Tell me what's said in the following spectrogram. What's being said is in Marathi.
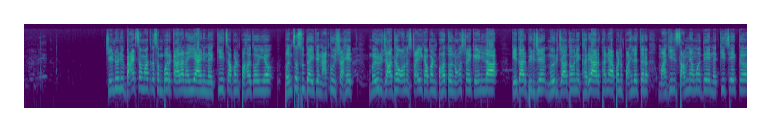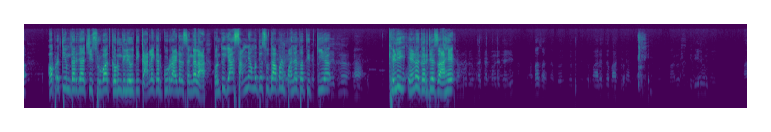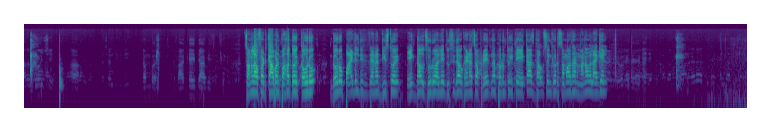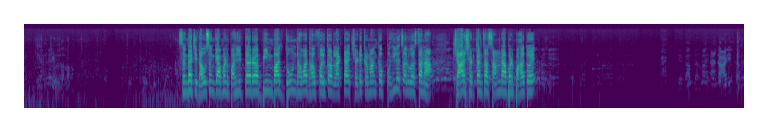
चेंडूने बॅटचा मात्र संपर्क आला नाहीये आणि नक्कीच आपण पाहतोय या पंच सुद्धा इथे नाखुश आहेत. मयूर जाधव ऑन स्ट्राईक आपण पाहतो नॉन स्ट्राईक एंडला केदार बिर्जे मयूर जाधवने खऱ्या अर्थाने आपण पाहिलं तर मागील सामन्यामध्ये नक्कीच एक अप्रतिम दर्जाची सुरुवात करून दिली होती कार्लेकर कुर रायडर संघाला. परंतु या सामन्यामध्ये सुद्धा आपण पाहिलं तर तितकी खेळी येणं गरजेचं आहे शंभर आणि बाकी आहे ते अभिजित चांगला फटका आपण पाहतोय. गौरव गौरव पाटील तिथे त्यांना दिसतोय. एक धाव सुरू आले दुसरी धाव घेण्याचा प्रयत्न परंतु इथे एकाच धावसंख्येवर समाधान मानावं लागेल. संघाची धावसंख्या आपण पाहिली तर बिनबाद दोन धावा धाव फलकावर लागतात षटक क्रमांक पहिलं चालू असताना चार षटकांचा सामना आपण पाहतोय.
